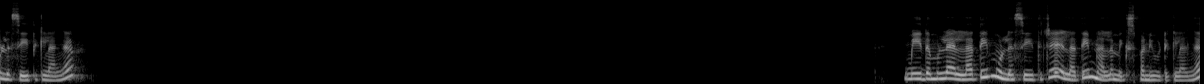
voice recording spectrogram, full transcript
உள்ளே சேர்த்துக்கலாங்க. மீதமுள்ள எல்லாத்தையும் உள்ளே சேர்த்துட்டு எல்லாத்தையும் நல்லா மிக்ஸ் பண்ணி விட்டுக்கலாங்க.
